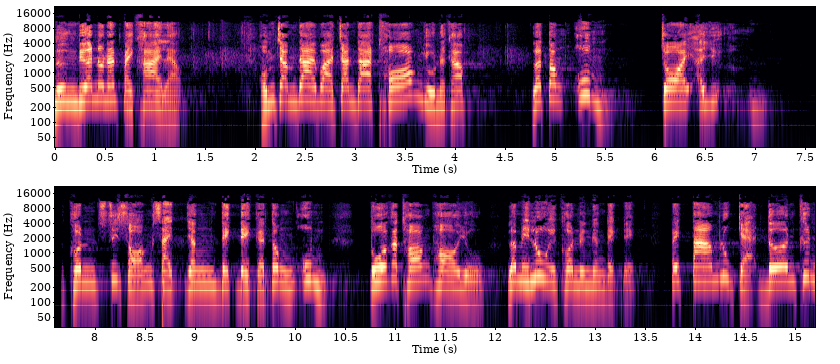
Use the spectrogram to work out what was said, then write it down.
หนึ่งเดือนเท่านั้นไปค่ายแล้ว ผมจำได้ว่าจันดาท้องอยู่นะครับ แล้วต้องอุ้มจอยอายุคนที่สองใส่ยังเด็กๆต้องอุ้ม ตัวก็ท้องพออยู่ แล้วมีลูกอีกคนหนึ่งยังเด็ก ๆ ไปตามลูกแกะเดินขึ้น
